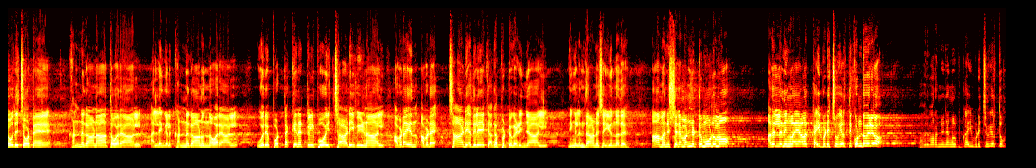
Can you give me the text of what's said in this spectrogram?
ചോദിച്ചോട്ടെ കണ്ണ് കാണാത്ത ഒരാൾ അല്ലെങ്കിൽ കണ്ണ് കാണുന്ന ഒരാൾ ഒരു പൊട്ടക്കിണറ്റിൽ പോയി ചാടി വീണാൽ അവിടെ അവിടെ ചാടി അതിലേക്ക് അകപ്പെട്ടു കഴിഞ്ഞാൽ നിങ്ങൾ എന്താണ് ചെയ്യുന്നത്? ആ മനുഷ്യനെ മണ്ണിട്ട് മൂടുമോ? അതല്ല നിങ്ങൾ അയാളെ കൈപിടിച്ച് ഉയർത്തിക്കൊണ്ടുവരുമോ അവർ പറഞ്ഞു ഞങ്ങൾ കൈ പിടിച്ച് ഉയർത്തും.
